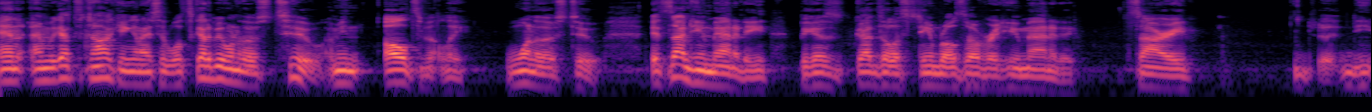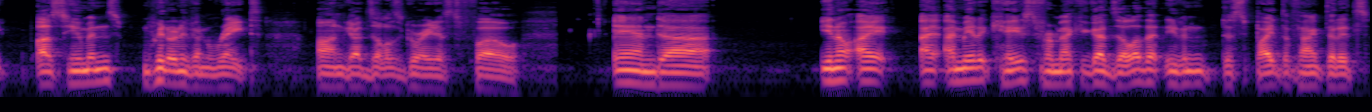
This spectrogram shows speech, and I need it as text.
and and we got to talking, and I said, well, it's got to be one of those two. I mean, ultimately, one of those two. It's not humanity because Godzilla steamrolls over humanity. Sorry, us humans, we don't even rate on Godzilla's greatest foe. And uh, you know, I, I I made a case for Mechagodzilla that even despite the fact that it's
